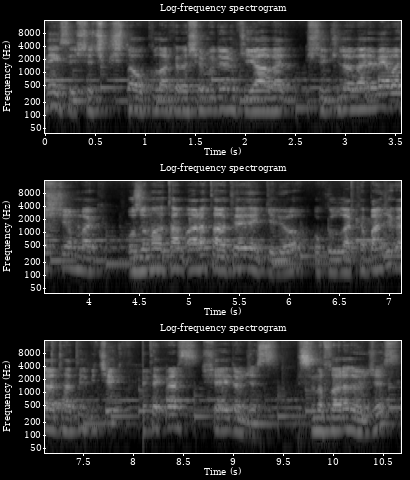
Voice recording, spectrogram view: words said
Neyse işte çıkışta okul arkadaşlarıma diyorum ki ya ben işte kilo vermeye başlayacağım bak. O zaman tam ara tatile denk geliyor. Okullar kapanacak, ara tatil bitecek. Tekrar şeye döneceğiz. Sınıflara döneceğiz.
